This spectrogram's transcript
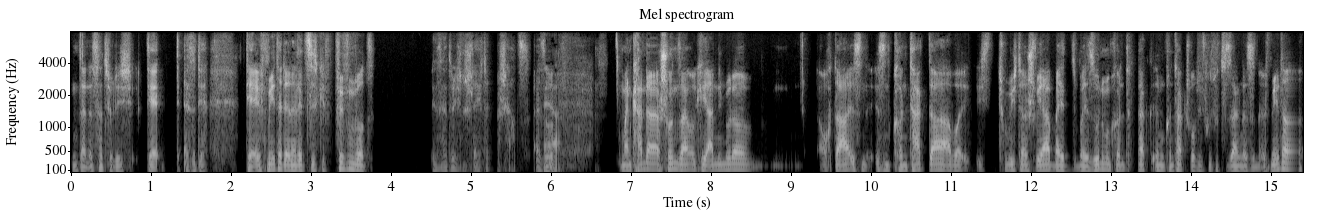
dann ist natürlich der, also der, der Elfmeter, der dann letztlich gepfiffen wird, ist natürlich ein schlechter Scherz. Also, ja. man kann da schon sagen, okay, Andi Müller auch da ist ein, ist ein Kontakt da, aber ich tue mich da schwer, bei, bei so einem Kontakt, im Kontaktsport wie Fußball zu sagen, das sind Elfmeter.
